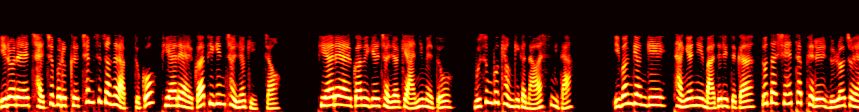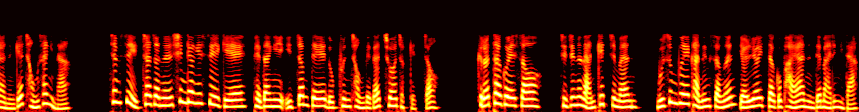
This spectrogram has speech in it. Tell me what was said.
1월에 잘츠부르크 챔스전을 앞두고 비아레알과 비긴 전력이 있죠. 비아레알과 비길 전력이 아님에도 무승부 경기가 나왔습니다. 이번 경기 당연히 마드리드가 또다시 헤타페를 눌러줘야 하는 게 정상이나 챔스 2차전은 신경이 쓰이기에 배당이 2점대의 높은 정배가 주어졌겠죠. 그렇다고 해서 지지는 않겠지만 무승부의 가능성은 열려 있다고 봐야 하는데 말입니다.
